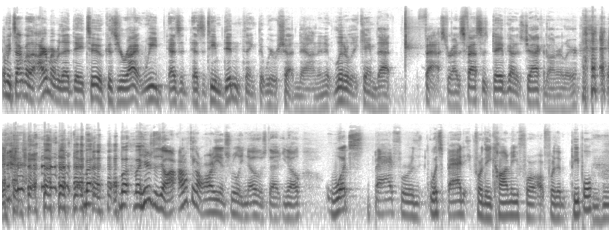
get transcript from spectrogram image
let me talk about that. I remember that day too, because you're right. We as a as a team didn't think that we were shutting down, and it literally came that fast, right? As fast as Dave got his jacket on earlier. but but but here's the deal. I I don't think our audience really knows that you know what's bad for what's bad for the economy for for the people mm-hmm.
